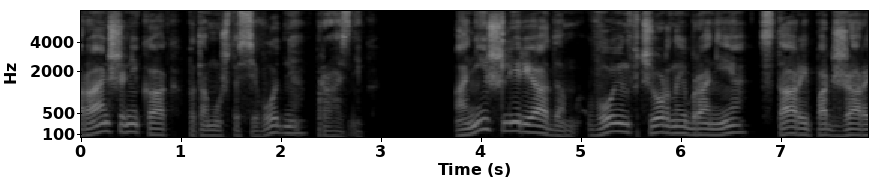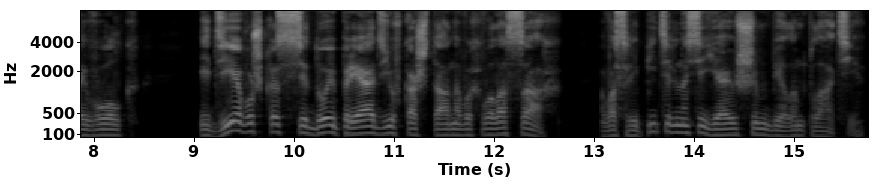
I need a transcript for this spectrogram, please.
Раньше никак, потому что сегодня праздник. Они шли рядом, воин в черной броне, старый поджарый волк, и девушка с седой прядью в каштановых волосах, в ослепительно сияющем белом платье.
